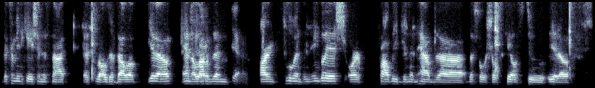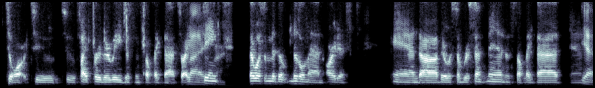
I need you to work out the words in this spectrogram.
the communication is not as well developed, you know, and a lot of them Yeah. aren't fluent in English or probably didn't have the the social skills to you know to or to to fight for their wages and stuff like that. So I Right, think right. there was a middle middleman artist, and uh, there was some resentment and stuff like that. And Yeah.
